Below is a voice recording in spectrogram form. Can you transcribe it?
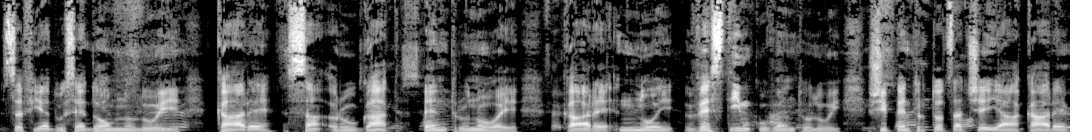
să fie aduse Domnului, care s-a rugat pentru noi, care noi vestim cuvântul lui și pentru toți aceia care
